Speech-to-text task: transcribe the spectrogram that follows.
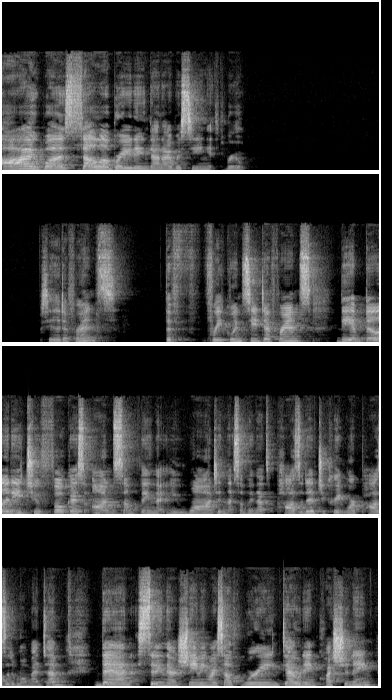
I was celebrating that I was seeing it through. See the difference? The frequency difference, the ability to focus on something that you want and that's something that's positive to create more positive momentum than sitting there shaming myself, worrying, doubting, questioning,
